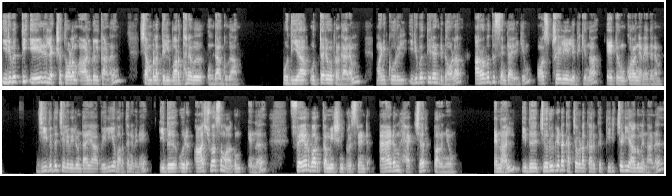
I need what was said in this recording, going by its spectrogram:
ഇരുപത്തിയേഴ് ലക്ഷത്തോളം ആളുകൾക്കാണ് ശമ്പളത്തിൽ വർധനവ് ഉണ്ടാകുക. പുതിയ ഉത്തരവ് പ്രകാരം മണിക്കൂറിൽ ഇരുപത്തിരണ്ട് ഡോളർ അറുപത് സെന്റ് ആയിരിക്കും ഓസ്ട്രേലിയയിൽ ലഭിക്കുന്ന ഏറ്റവും കുറഞ്ഞ വേതനം. ജീവിത ചെലവിലുണ്ടായ വലിയ വർധനവിന് ഇത് ഒരു ആശ്വാസമാകും എന്ന് fair work commission president Adam Hatcher പറഞ്ഞു. എന്നാൽ ഇത് ചെറുകിട കച്ചവടക്കാർക്ക് തിരിച്ചടിയാകുമെന്നാണ്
